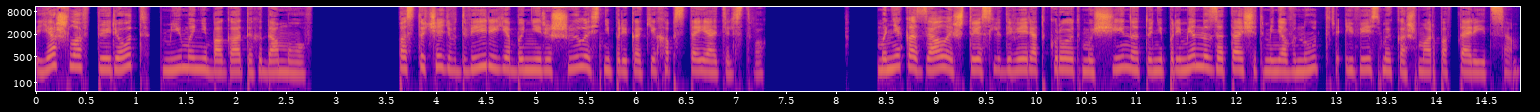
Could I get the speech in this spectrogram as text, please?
Я шла вперед, мимо небогатых домов. Постучать в двери я бы не решилась ни при каких обстоятельствах. Мне казалось, что если дверь откроет мужчина, то непременно затащит меня внутрь, и весь мой кошмар повторится.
